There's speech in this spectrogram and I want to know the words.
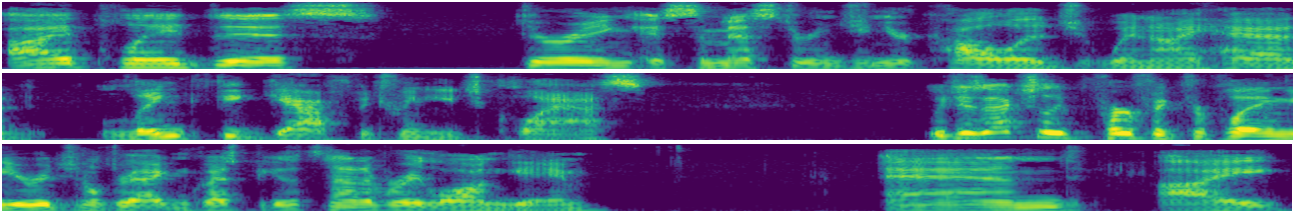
I played this during a semester in junior college when I had lengthy gaps between each class, which is actually perfect for playing the original Dragon Quest because it's not a very long game. And I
